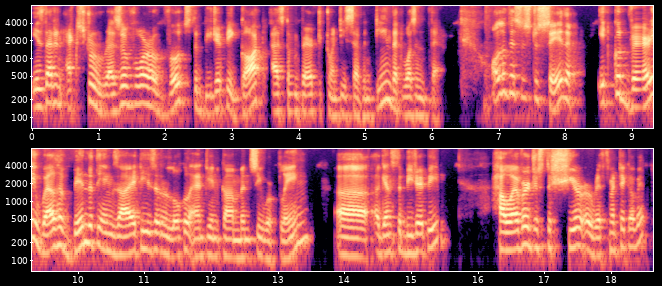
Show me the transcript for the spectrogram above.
Is that an extra reservoir of votes the BJP got as compared to 2017 that wasn't there? All of this is to say that it could very well have been that the anxieties and the local anti incumbency were playing uh, against the BJP. However, just the sheer arithmetic of it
